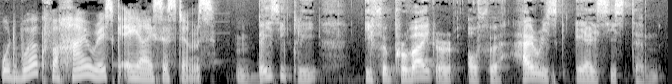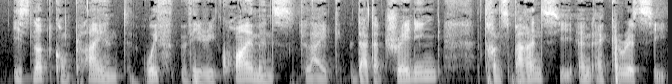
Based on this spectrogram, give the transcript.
would work for high risk AI systems. Basically, if a provider of a high risk AI system is not compliant with the requirements like data training, transparency, and accuracy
